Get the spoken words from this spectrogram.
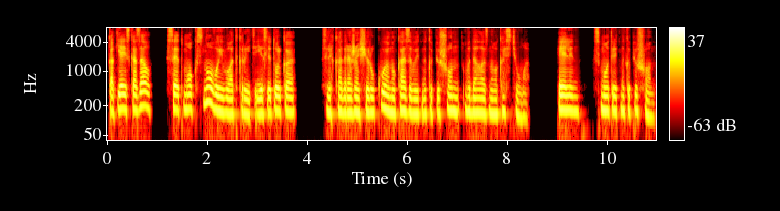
Как я и сказал, Сет мог снова его открыть, если только...» Слегка дрожащей рукой он указывает на капюшон водолазного костюма. Эллен смотрит на капюшон.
